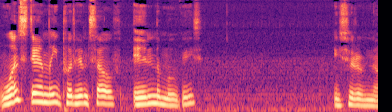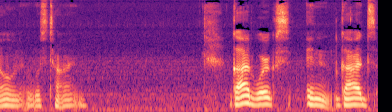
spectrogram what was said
Once Stan Lee put himself in the movies, he should have known it was time. God works in God's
